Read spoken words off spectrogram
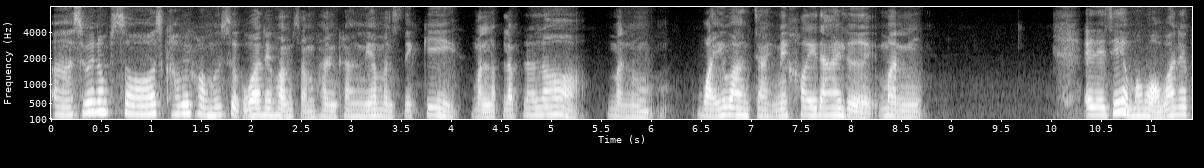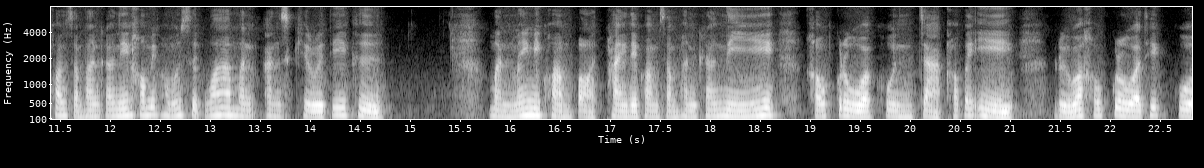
เอ่อ Seven of Swords เขามีความรู้สึกว่าในความสัมพันธ์ครั้งนี้มันสนิกกี้มันลับๆล่อๆมันไว้วางใจไม่ค่อยได้เลย มัน energy ออกมาบอกว่าในความสัมพันธ์ครั้งนี้เขามีความรู้สึกว่ามัน unsecurity คือ มันไม่มีความปลอดภัยในความสัมพันธ์ครั้งนี้ เขากลัวคุณจากเขาไปอีก หรือว่าเขากลัวที่กลัว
